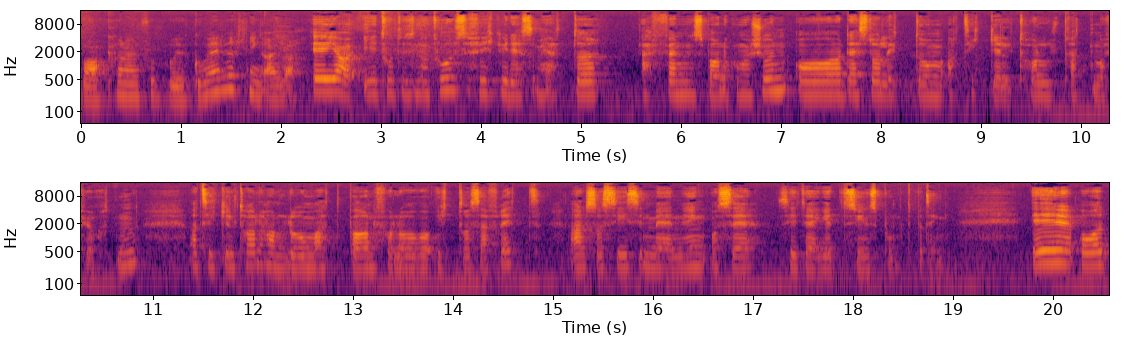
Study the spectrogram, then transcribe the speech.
bakgrunnen for brukermedvirkning, Ayla? Eh, ja, i 2002 så fikk vi det som heter FNs barnekonvensjon, og det står litt om artikkel 12, 13 og 14. Artikkel 12 handler om at barn får lov å ytre seg fritt, altså si sin mening og se sitt eget synspunkt på ting. Eh, og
